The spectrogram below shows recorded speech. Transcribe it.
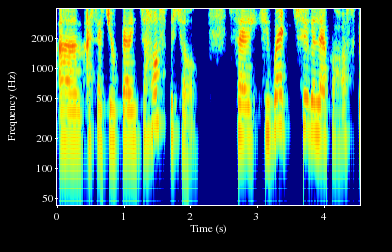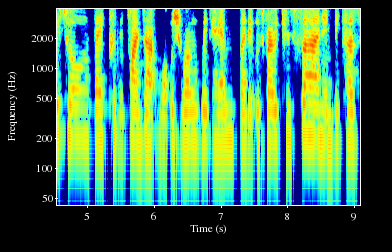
Um, I said, you're going to hospital. So he went to a local hospital. They couldn't find out what was wrong with him, but it was very concerning because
